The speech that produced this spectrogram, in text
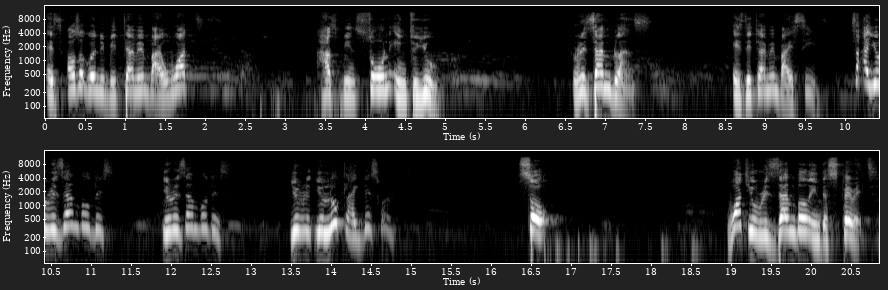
is also going to be determined by what has been sown into you. Resemblance is determined by seeds. So ah, you resemble this. You resemble this. You, re- you look like this one. So, what you resemble in the spirit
